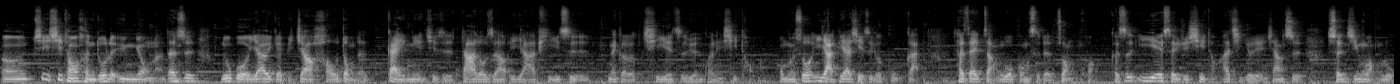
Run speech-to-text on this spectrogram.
嗯、呃，其实系统很多的运用啦，但是如果要一个比较好懂的概念，其实大家都知道 ERP 是那个企业资源管理系统。我们说 ERP 它其实是个骨干，它在掌握公司的状况。可是 ESH 系统它其实有点像是神经网络，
